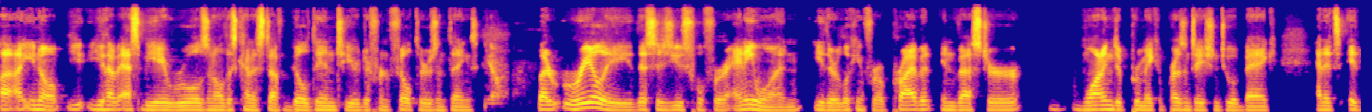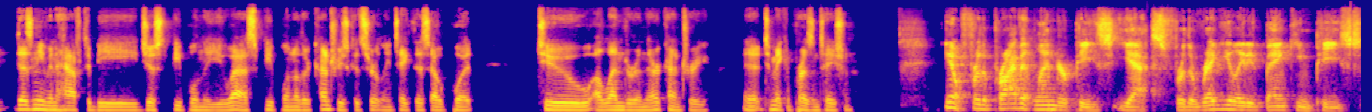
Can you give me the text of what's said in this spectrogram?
uh, you know you, you have sba rules and all this kind of stuff built into your different filters and things. Yeah. but really this is useful for anyone either looking for a private investor wanting to make a presentation to a bank and it's it doesn't even have to be just people in the us people in other countries could certainly take this output to a lender in their country uh, to make a presentation you know, for the private lender piece, yes. For the regulated banking piece,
